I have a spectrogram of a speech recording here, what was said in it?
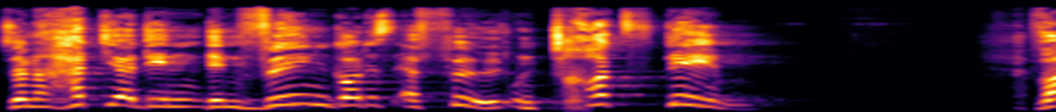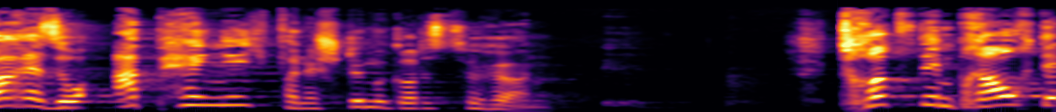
sondern hat ja den, den Willen Gottes erfüllt und trotzdem war er so abhängig von der Stimme Gottes zu hören. Trotzdem brauchte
